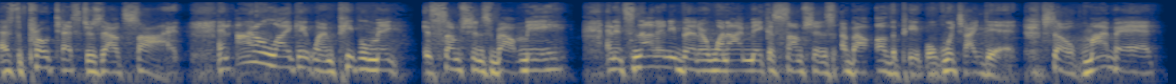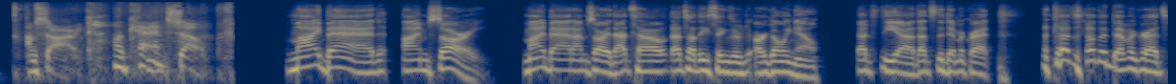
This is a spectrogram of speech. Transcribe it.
as the protesters outside. And I don't like it when people make assumptions about me. And it's not any better when I make assumptions about other people, which I did. So, my bad. I'm sorry. Okay. So, my bad. I'm sorry my bad. I'm sorry. That's how that's how these things are, are going now. That's the uh that's the Democrat. that's how the Democrats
